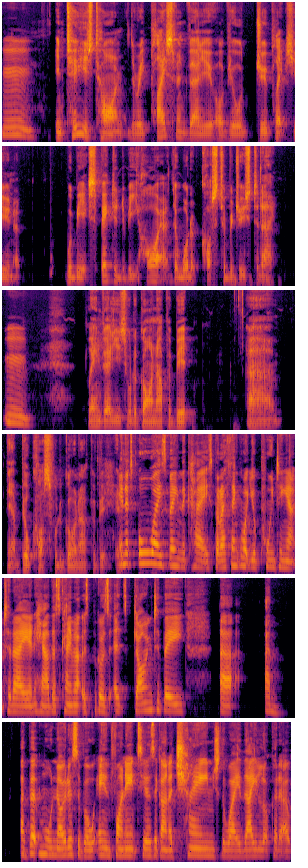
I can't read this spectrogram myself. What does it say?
Mm. In two years' time, the replacement value of your duplex unit would be expected to be higher than what it costs to produce today. Mm. Land values would have gone up a bit. Um, know, bill costs would have gone up a bit. And, And it's always been the case, but I think what you're pointing out today and how this came up is because it's going to be uh, a a bit more noticeable, and financiers are going to change the way they look at it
